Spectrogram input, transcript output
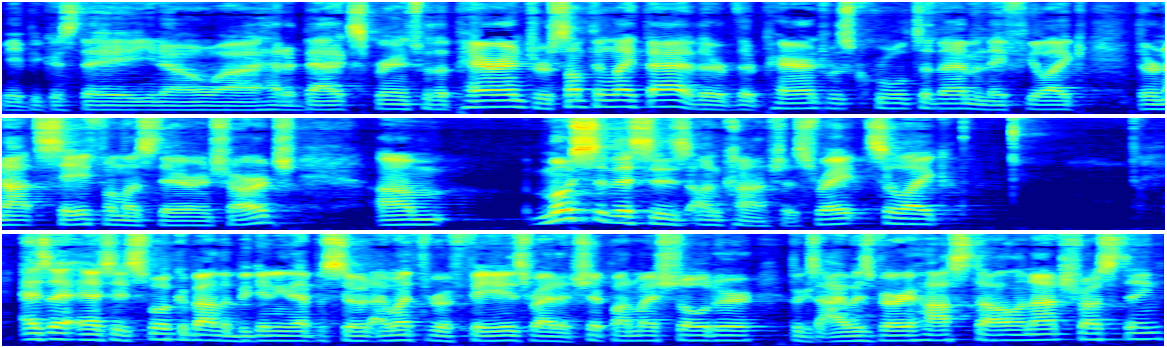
maybe because they, you know, uh, had a bad experience with a parent or something like that. Their their parent was cruel to them, and they feel like they're not safe unless they're in charge. Um, most of this is unconscious, right? So, like, as I, as I spoke about in the beginning of the episode, I went through a phase where I had a chip on my shoulder because I was very hostile and not trusting.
